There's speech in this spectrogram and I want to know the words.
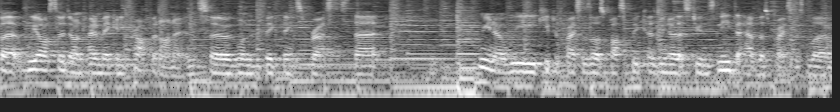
But we also don't try to make any profit on it, and so one of the big things for us is that you know we keep the prices as low as possible because we know that students need to have those prices low.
